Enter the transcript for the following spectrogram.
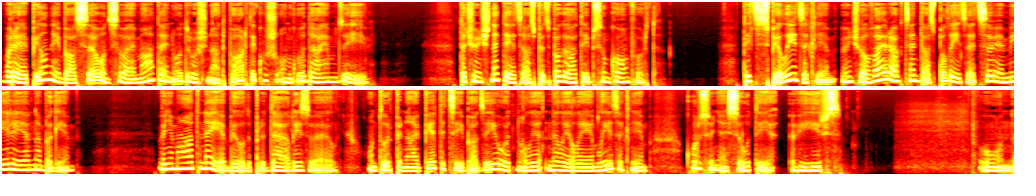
varēja pilnībā sev un savai mātei nodrošināt pārtikušu un godājumu dzīvi taču viņš netiecās pēc bagātības un komforta. Ticis pie līdzekļiem, viņš vēl vairāk centās palīdzēt saviem mīļajiem nabagiem. Viņa māte neiebilda pret dēla izvēli un turpināja pieticībā dzīvot no nelielajiem līdzekļiem, kurus viņai sūtīja vīrs. Un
